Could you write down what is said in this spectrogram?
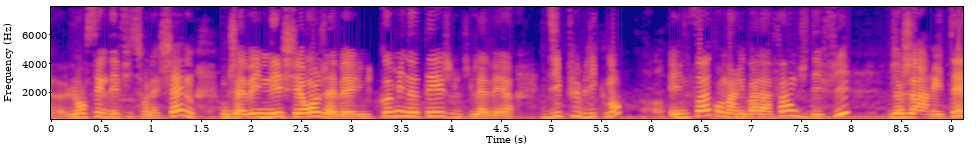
euh, lancé le défi sur la chaîne, donc j'avais une échéance, j'avais une communauté, je, je l'avais euh, dit publiquement. Et une fois qu'on arrive à la fin du défi, eh bien j'ai arrêté,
